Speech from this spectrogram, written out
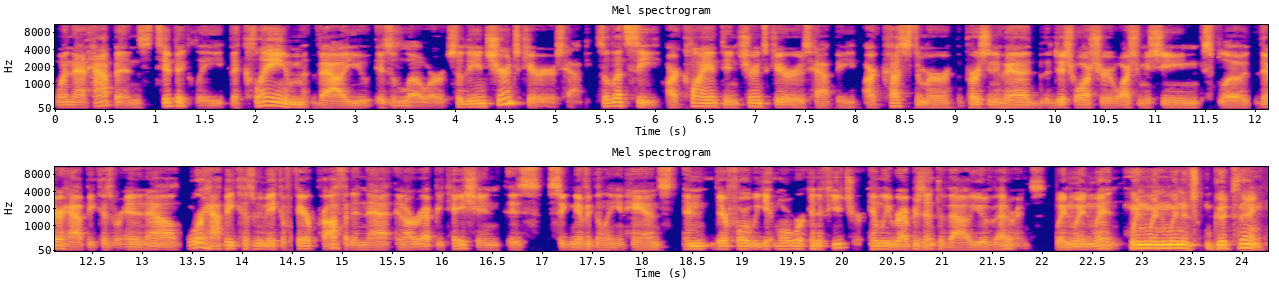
When that happens, typically the claim value is lower. So the insurance carrier is happy. So let's see our client, the insurance carrier is happy. Our customer, the person who had the dishwasher, washing machine explode, they're happy because we're in and out. We're happy because we make a fair profit in that and our reputation is significantly enhanced. And therefore we get more work in the future and we represent the value of veterans. Win win win. Win win win is a good thing.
